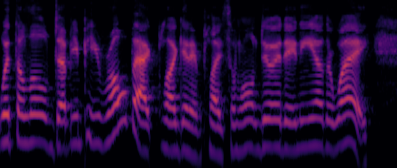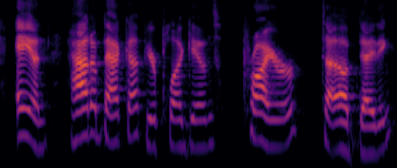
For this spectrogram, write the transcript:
with the little WP rollback plugin in place. I won't do it any other way. And how to back up your plugins prior to updating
